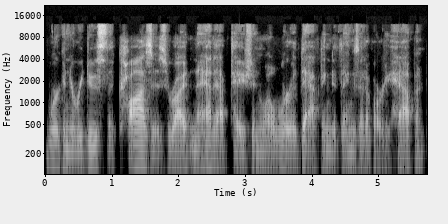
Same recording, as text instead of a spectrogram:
working to reduce the causes, right? And adaptation, well, we're adapting to things that have already happened.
